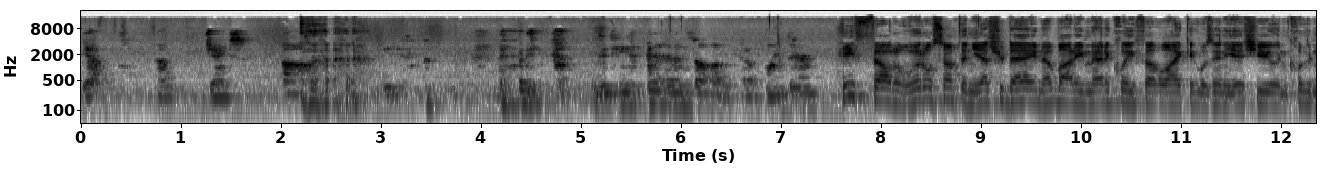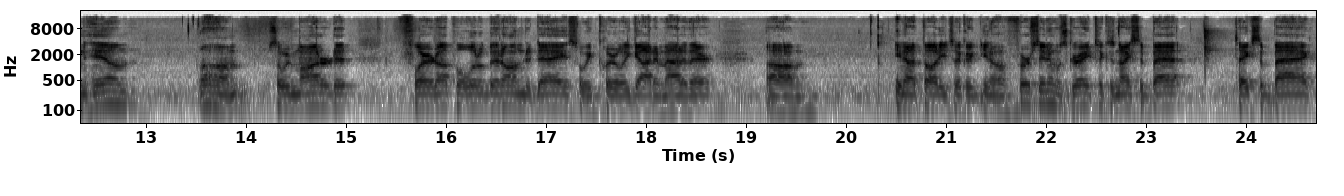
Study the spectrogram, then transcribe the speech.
Yeah, um, Jinx. Um, the, the, did he hurt himself at a point there? He felt a little something yesterday. Nobody medically felt like it was any issue, including him. Um, so we monitored it, flared up a little bit on him today, so we clearly got him out of there. Um, you know, I thought he took a, you know, first inning was great, took a nice at bat, takes a bag,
